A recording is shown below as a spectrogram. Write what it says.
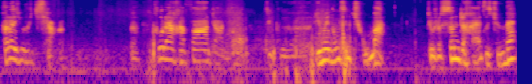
后来就是抢，嗯，后来还发展到这个，因为农村穷嘛，就是生着孩子去卖，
